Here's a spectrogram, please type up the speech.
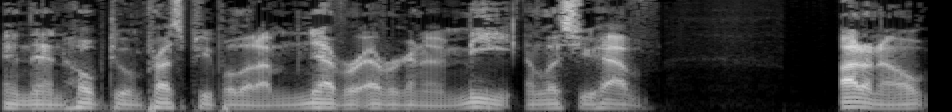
and then hope to impress people that I'm never ever going to meet unless you have, I don't know,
